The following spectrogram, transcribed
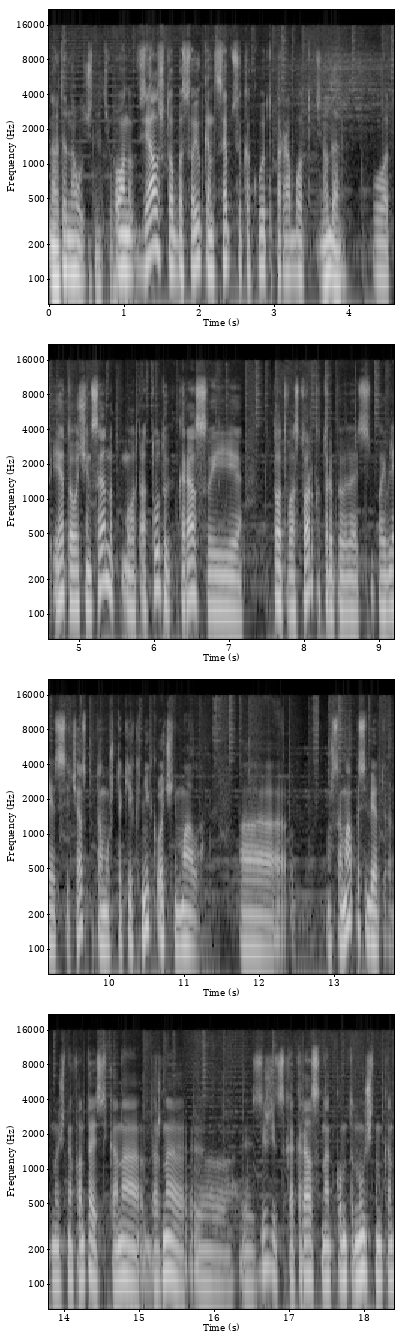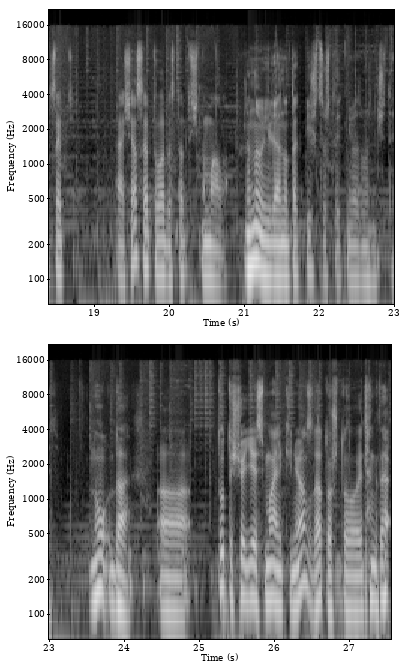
Но это научная теория. он взял, чтобы свою концепцию какую-то проработать. Ну да. Вот, и это очень ценно. Вот оттуда как раз и тот восторг, который появляется, появляется сейчас, потому что таких книг очень мало. А, потому что сама по себе эта научная фантастика, она должна э, зиждиться как раз на каком-то научном концепте. А сейчас этого достаточно мало. Ну или оно так пишется, что это невозможно читать. Ну да. А, Тут еще есть маленький нюанс, да, то, что иногда,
